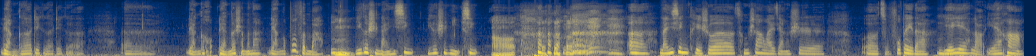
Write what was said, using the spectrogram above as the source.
两个这个这个，呃，两个两个什么呢？两个部分吧。嗯，一个是男性，一个是女性。啊，呃，男性可以说从上来讲是，呃，祖父辈的爷爷姥爷哈。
